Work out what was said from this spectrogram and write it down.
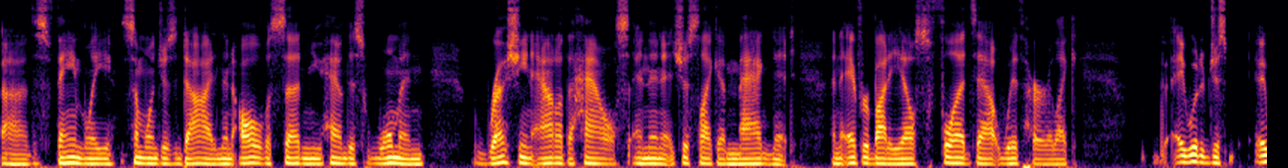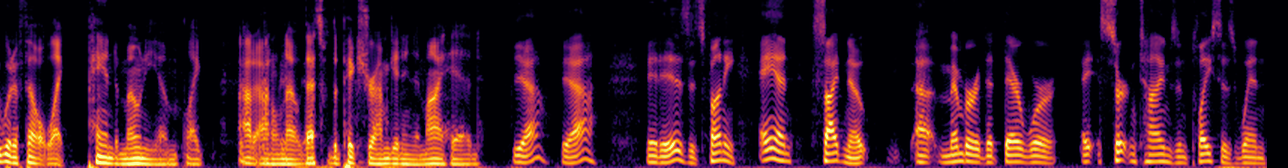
uh, this family someone just died and then all of a sudden you have this woman rushing out of the house and then it's just like a magnet and everybody else floods out with her. Like it would have just it would have felt like pandemonium. Like I, I don't know. That's the picture i'm getting in my head. Yeah, yeah, it is. It's funny. And side note, uh, remember that there were uh, certain times and places when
